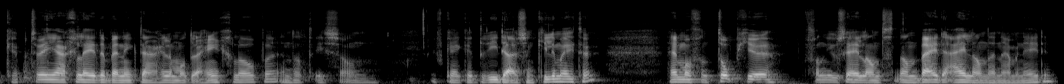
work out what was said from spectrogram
Ik heb twee jaar geleden ben ik daar helemaal doorheen gelopen. En dat is zo'n, even kijken, 3000 kilometer. Helemaal van topje van Nieuw-Zeeland dan beide eilanden naar beneden.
